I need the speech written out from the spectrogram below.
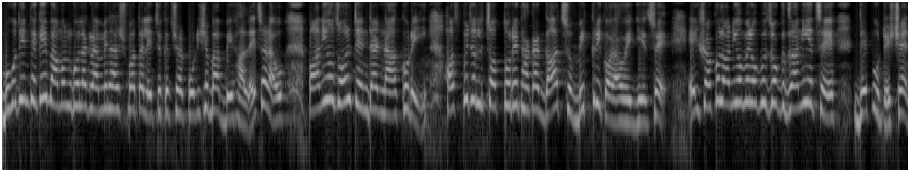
বহুদিন থেকেই বামনগোলা গ্রামীণ হাসপাতালে চিকিৎসার পরিষেবা বেহাল। এছাড়াও পানীয় জল টেন্ডার না করেই হসপিটাল চত্বরে থাকা গাছ বিক্রি করা হয়ে গিয়েছে। এই সকল অনিয়মের অভিযোগ জানিয়েছে ডেপুটেশন।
